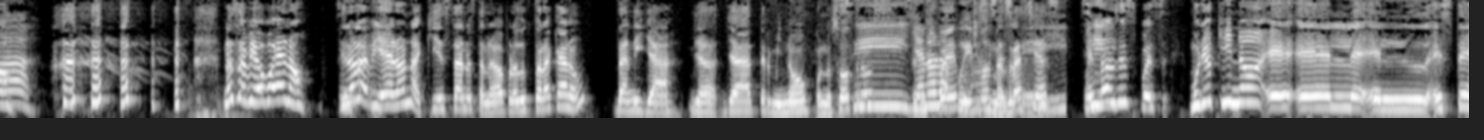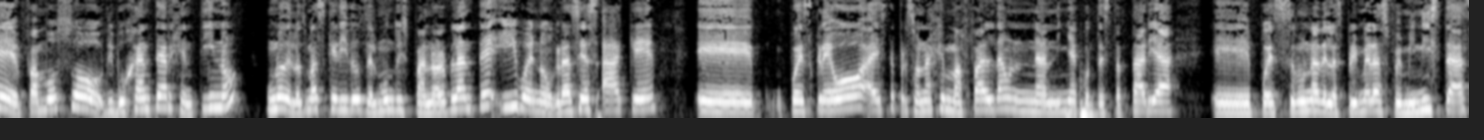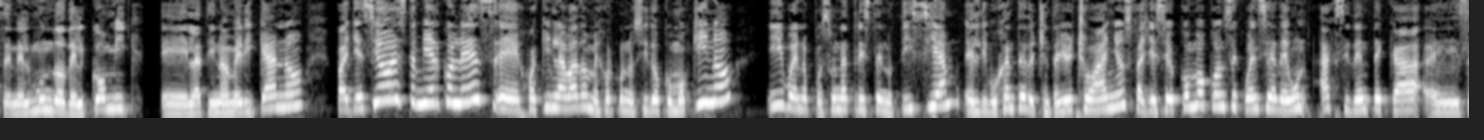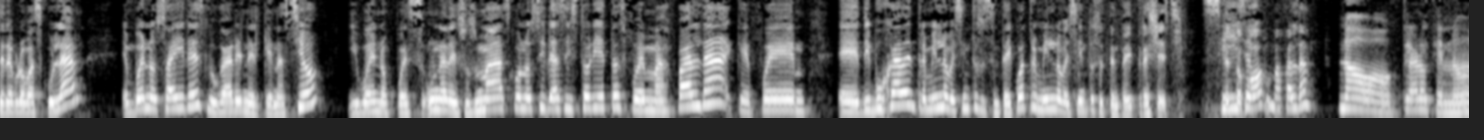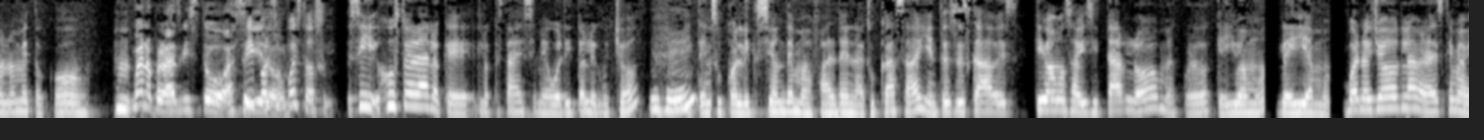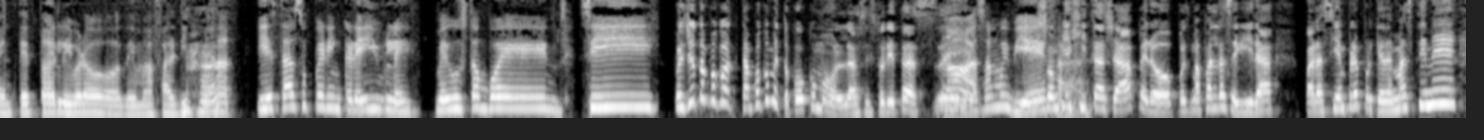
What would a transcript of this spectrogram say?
No se vio bueno. Si no la vieron, aquí está nuestra nueva productora Caro. Dani ya, ya, ya terminó con nosotros. Sí, Se ya nos no la fue. pudimos Muchísimas gracias. Sí. Entonces, pues, murió Kino, eh, el, el, este famoso dibujante argentino, uno de los más queridos del mundo hispanohablante, y bueno, gracias a que eh, pues creó a este personaje Mafalda, una niña contestataria, eh, pues una de las primeras feministas en el mundo del cómic eh, latinoamericano. Falleció este miércoles eh, Joaquín Lavado, mejor conocido como Kino. Y bueno, pues una triste noticia. El dibujante de 88 años falleció como consecuencia de un accidente eh, cerebrovascular en Buenos Aires, lugar en el que nació. Y bueno, pues una de sus más conocidas historietas fue Mafalda, que fue eh, dibujada entre 1964 y 1973, Jessie. Sí, ¿Te tocó, Mafalda? No, claro que no, no me tocó. Bueno, pero has visto, has Sí, seguido. por supuesto. sí, justo era lo que lo que estaba diciendo mi abuelito le mucho y tiene su colección de Mafalda en la, su casa y entonces cada vez que íbamos a visitarlo, me acuerdo que íbamos, leíamos. Bueno, yo la verdad es que me aventé todo el libro de Mafaldita. Ajá. Ajá. Y está súper increíble. Me gusta un buen. Sí. Pues yo tampoco, tampoco me tocó como las historietas. No, eh, son muy viejas. Son viejitas ya, pero pues Mafalda seguirá para siempre porque además tiene, eh,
